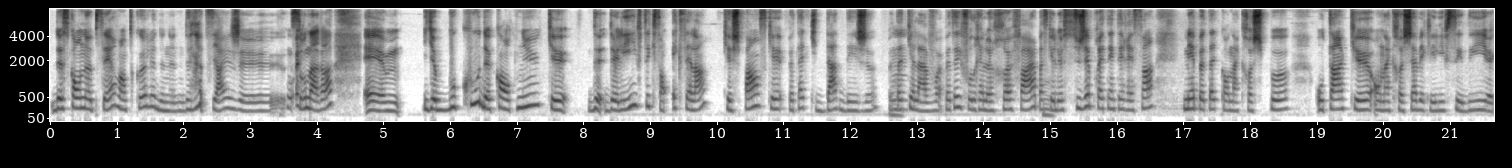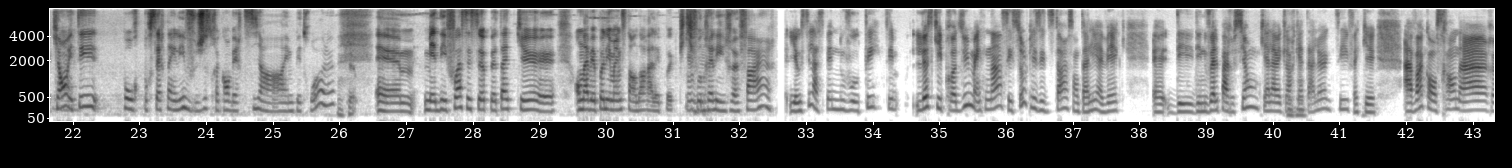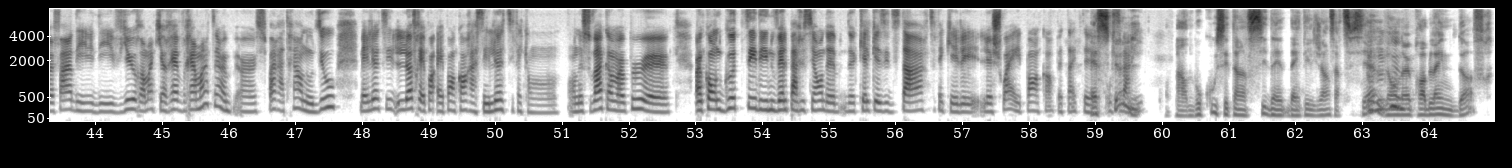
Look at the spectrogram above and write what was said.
de ce qu'on observe, en tout cas, là, de, no- de notre siège euh, Ouais. sur Nara, euh, il y a beaucoup de contenu que, de, de livres tu sais, qui sont excellents, que je pense que peut-être qu'ils datent déjà. Peut-être Mm. que la voix, peut-être qu'il faudrait le refaire parce que le sujet pourrait être intéressant, mais peut-être qu'on n'accroche pas autant qu'on accrochait avec les livres CD euh, qui ont été, pour, pour certains livres, juste reconvertis en MP3. Là. Euh, mais des fois, c'est ça. Peut-être que euh, on n'avait pas les mêmes standards à l'époque puis qu'il Mhm. faudrait les refaire. Il y a aussi l'aspect de nouveauté. Là, ce qui est produit maintenant, c'est sûr que les éditeurs sont allés avec euh, des, des nouvelles parutions qui allaient avec leur Mhm. catalogue. tu sais. Fait que avant qu'on se rende à refaire des, des vieux romans qui auraient vraiment un, un super attrait en audio, mais là, l'offre n'est pas, est pas encore assez là. tu sais. Fait qu'on on a souvent comme un peu euh, un compte-goutte des nouvelles parutions de, de quelques éditeurs. tu sais. Fait que les- le choix n'est pas encore peut-être euh, aussi que varié. On parle beaucoup ces temps-ci d'in- d'intelligence artificielle. Mhm. Là, on a un problème d'offres.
